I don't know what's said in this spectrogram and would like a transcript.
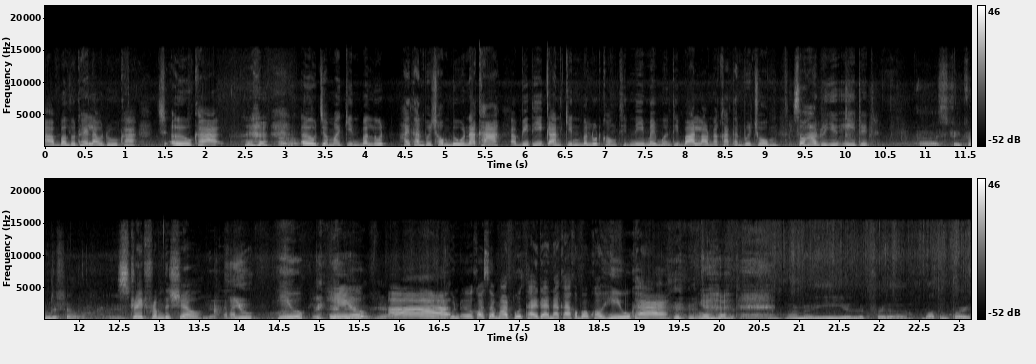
อ่าบรรลุดให้เราดูค่ะ เอลค่ะเอลจะมากินบรรลุดให้ท่านผู้ชมดูนะคะอะวิธีการกินบรรลุดของที่นี่ไม่เหมือนที่บ้านเรานะคะ ท่านผู้ชม so how do you eat it Uh, straight from the shell. Straight from the shell Yeah. You หิวหิว Yeah. อ่าคุณเออเขาสามารถพูดไทยได้นะคะเขาบอกเขาหิวค่ะ normally you look for the bottom part.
